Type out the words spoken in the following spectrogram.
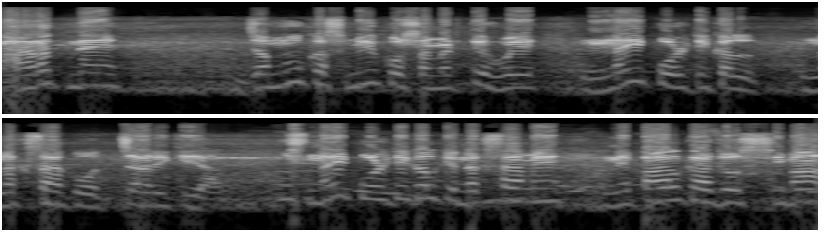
भारत ने जम्मू कश्मीर को समेटते हुए नई पॉलिटिकल नक्शा को जारी किया। उस नई पॉलिटिकल के नक्शा में नेपाल का जो सीमा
